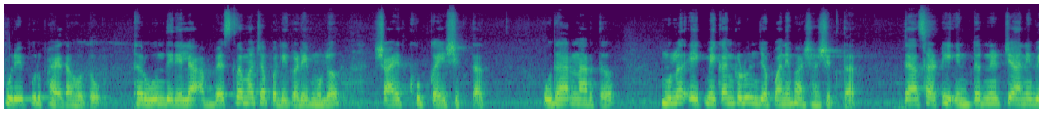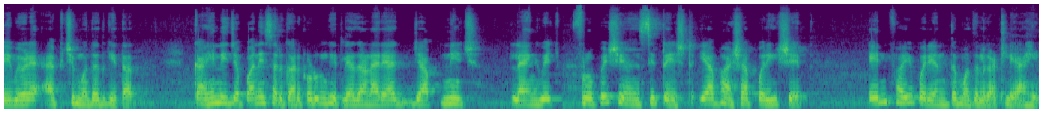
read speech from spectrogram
पुरेपूर फायदा होतो. ठरवून दिलेल्या अभ्यासक्रमाच्या पलीकडे मुलं शाळेत खूप काही शिकतात. उदाहरणार्थ मुलं एकमेकांकडून जपानी भाषा शिकतात. त्यासाठी इंटरनेटची आणि वेगवेगळ्या ॲपची मदत घेतात. काहींनी जपानी सरकारकडून घेतल्या जाणाऱ्या जापनीज लँग्वेज प्रोफेशियन्सी टेस्ट या भाषा परीक्षेत एन फाईव्हपर्यंत मजल गाठली आहे.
